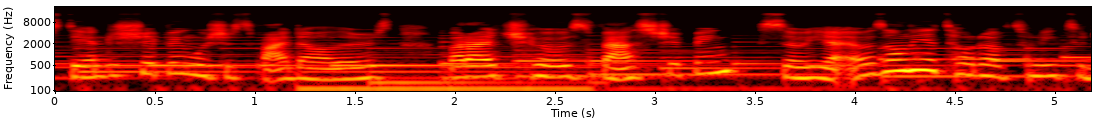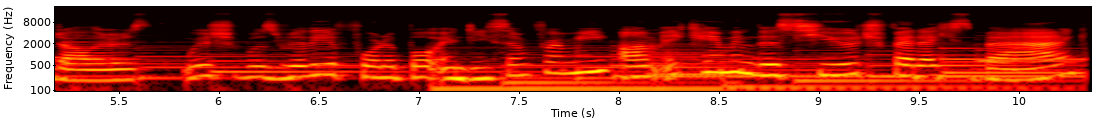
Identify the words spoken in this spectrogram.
standard shipping which is $5 but I chose fast shipping so yeah it was only a total of $22 which was really affordable and decent for me. Um, it came in this huge FedEx bag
